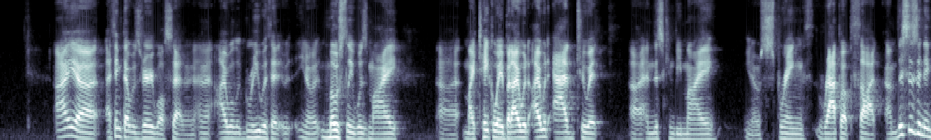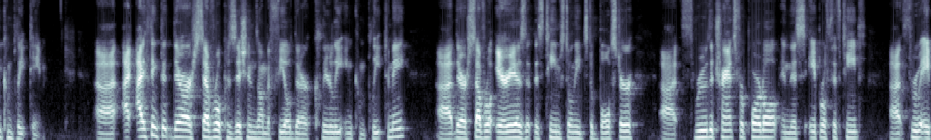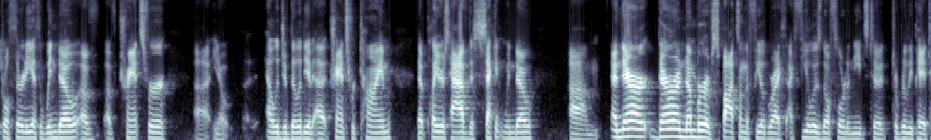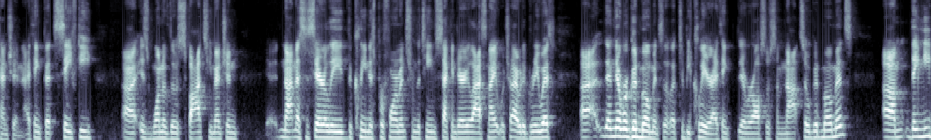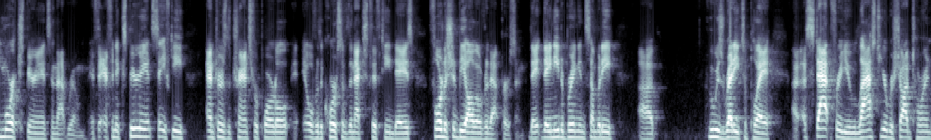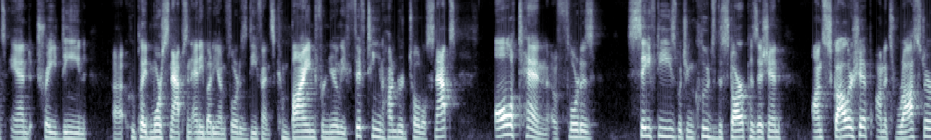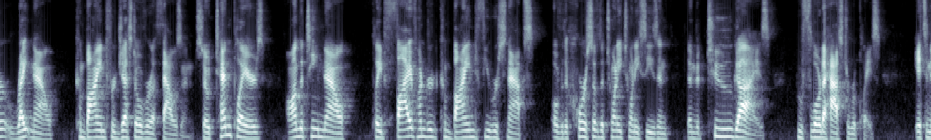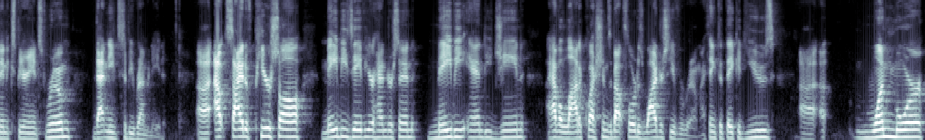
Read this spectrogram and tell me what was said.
I uh, I think that was very well said, and, and I will agree with it. You know, it mostly was my uh, my takeaway, but I would I would add to it, uh, and this can be my you know spring wrap up thought. Um, this is an incomplete team. Uh, I, I, think that there are several positions on the field that are clearly incomplete to me. Uh, there are several areas that this team still needs to bolster uh, through the transfer portal in this April 15th uh, through April 30th window of, of transfer, you know, eligibility of transfer time that players have. The second window, um, and there are there are a number of spots on the field where I, I feel as though Florida needs to to really pay attention. I think that safety uh, is one of those spots. You mentioned uh, not necessarily the cleanest performance from the team's secondary last night, which I would agree with. Uh, then there were good moments, to be clear. I think there were also some not so good moments. Um, they need more experience in that room. If, if an experienced safety enters the transfer portal over the course of the next 15 days, Florida should be all over that person. They, they need to bring in somebody uh, who is ready to play. A stat for you last year, Rashad Torrance and Trey Dean uh, who played more snaps than anybody on Florida's defense, combined for nearly 1,500 total snaps. All 10 of Florida's safeties, which includes the star position, on scholarship on its roster right now, combined for just over a thousand. So 10 players on the team now played 500 combined fewer snaps over the course of the 2020 season than the two guys who Florida has to replace. It's an inexperienced room that needs to be remedied. Uh, outside of Pearsall, maybe Xavier Henderson, maybe Andy Jean. I have a lot of questions about Florida's wide receiver room. I think that they could use uh, one more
